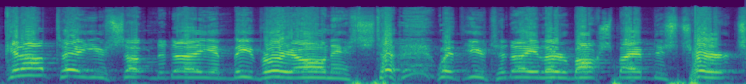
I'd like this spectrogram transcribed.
Can I tell you something today and be very honest with you today, Letterbox Baptist Church?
